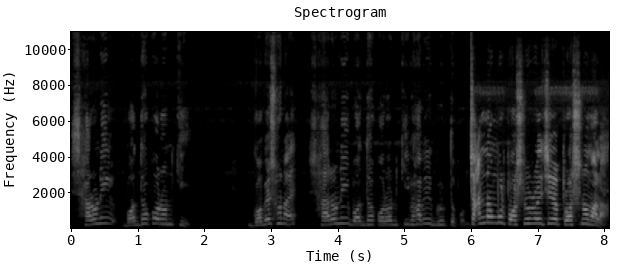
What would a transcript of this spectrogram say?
সারণীবদ্ধকরণ কি? গবেষণায় সারণীবদ্ধকরণ কীভাবে গুরুত্বপূর্ণ? চার নম্বর প্রশ্ন রয়েছে প্রশ্নমালা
